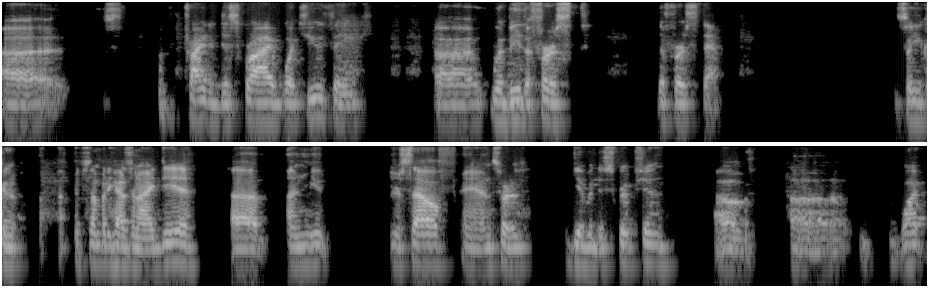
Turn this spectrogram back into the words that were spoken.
uh, try to describe what you think would be the first, the first step. So you can, if somebody has an idea, unmute yourself and sort of give a description of uh, what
